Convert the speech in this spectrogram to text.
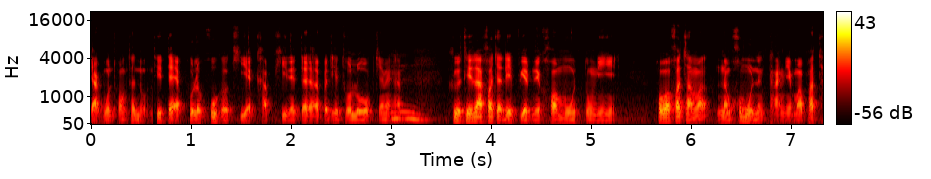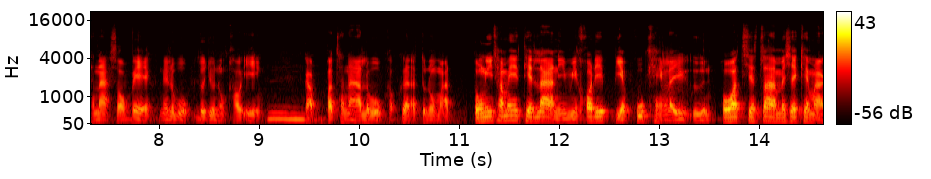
จากบนท้องถนนที่แต่ผู้รับผู้ขับขี่ขับขี่ในแต่ละประเทศทั่วโลกใช่ไหมครับอืมคือเทสลาเขาจะได้เปรียบในข้อมูลตรงนี้ เพราะว่าเขาสามารถนำข้อมูลต่างๆเนี่ยมาพัฒนาซอฟต์แวร์ในระบบรถยนต์ของเขาเองอืมกับพัฒนาระบบขับเคลื่อนอัตโนมัติ ตรงนี้ทำให้เทสลานี่มีข้อได้เปรียบคู่แข่งรายอื่นๆเพราะว่าเทสลาไม่ใช่แค่มา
